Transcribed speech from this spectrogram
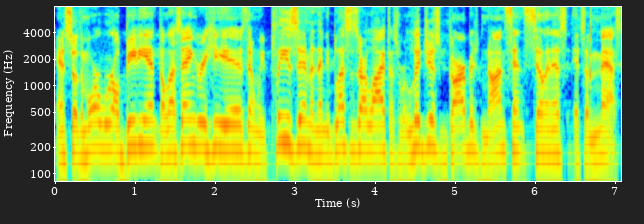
And so the more we're obedient, the less angry he is. Then we please him and then he blesses our life. That's religious garbage, nonsense, silliness. It's a mess.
